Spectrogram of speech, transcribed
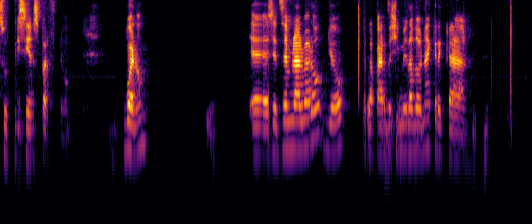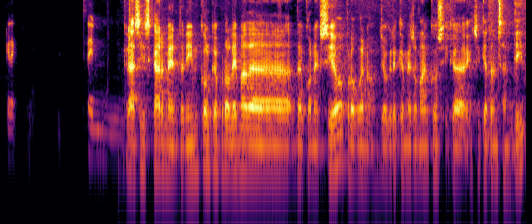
suficients per fer-ho. bueno, eh, si et sembla, Álvaro, jo, per la part així més de dona, crec que, crec que estem... Gràcies, Carmen. Tenim qualque problema de, de connexió, però bueno, jo crec que més o manco sí que, sí que t'han sentit.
